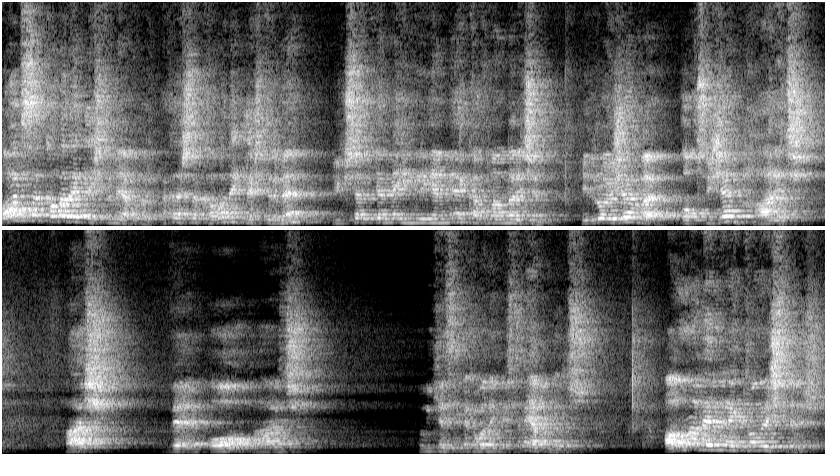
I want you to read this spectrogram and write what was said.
Varsa kaba denkleştirme yapılır. Arkadaşlar kaba denkleştirme yükseltgenme, indirgenmeye katılanlar için hidrojen ve oksijen hariç. H ve O hariç. Bunu kesinlikle kaba denkleştirme yapmıyoruz. Alınan verilen elektronlar eşitlenir.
